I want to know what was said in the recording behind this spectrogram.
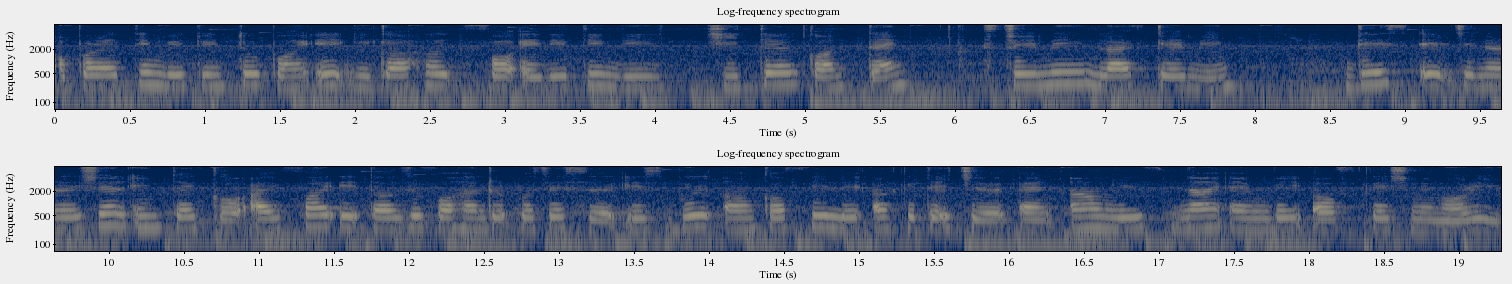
operating between 2.8 GHz for editing digital content, streaming live gaming. This 8th generation Intel Core i5 8400 processor is built on Coffee Lake architecture and armed with 9 MB of cache memory.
